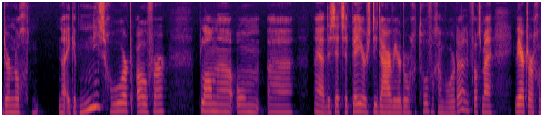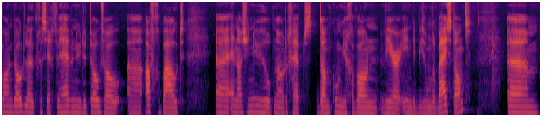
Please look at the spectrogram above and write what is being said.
er nog, nou, ik heb niets gehoord over plannen om nou ja, de ZZP'ers die daar weer door getroffen gaan worden. Volgens mij werd er gewoon doodleuk gezegd: we hebben nu de TOZO uh, afgebouwd. Uh, en als je nu hulp nodig hebt, dan kom je gewoon weer in de bijzondere bijstand. Um,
